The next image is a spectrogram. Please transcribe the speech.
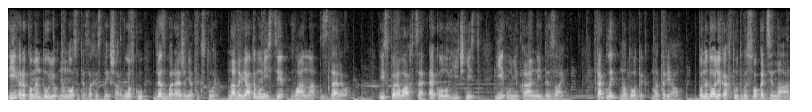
І рекомендую наносити захисний шар воску для збереження текстури. На дев'ятому місці ванна з дерева. Із переваг це екологічність і унікальний дизайн. Теплий на дотик матеріал. По недоліках тут висока ціна,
